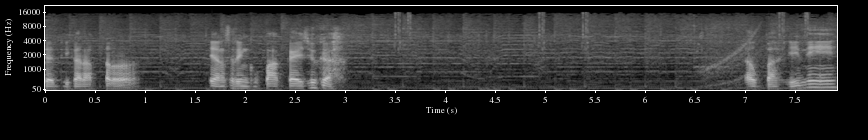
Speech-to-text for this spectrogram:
jadi karakter yang sering kupakai juga. Ubah ini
